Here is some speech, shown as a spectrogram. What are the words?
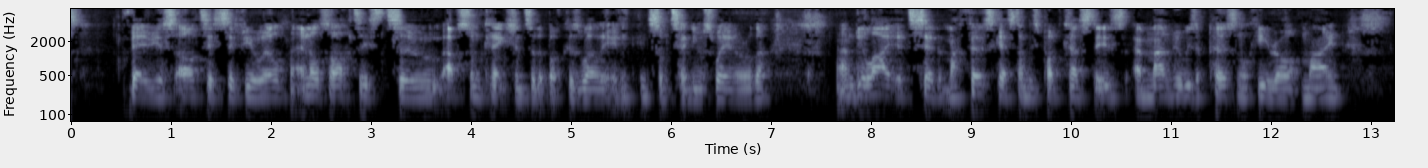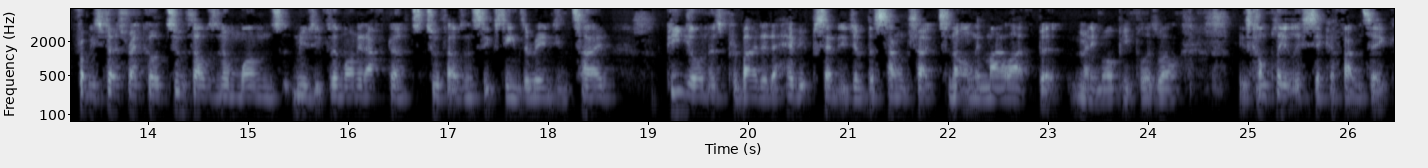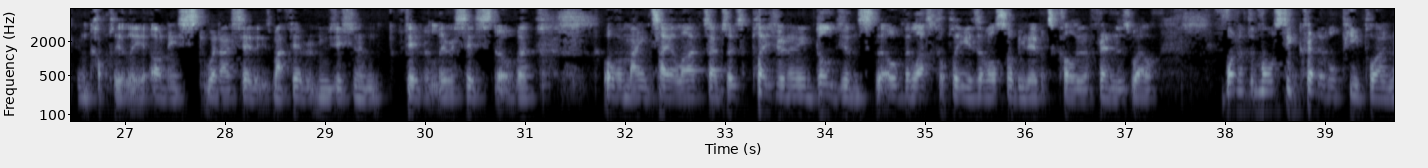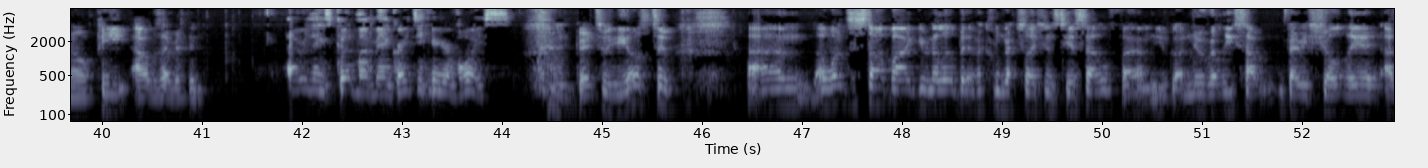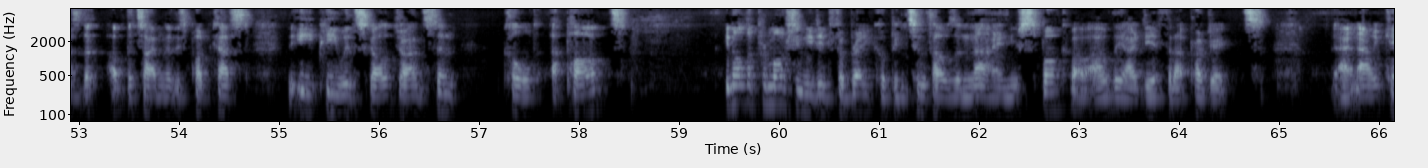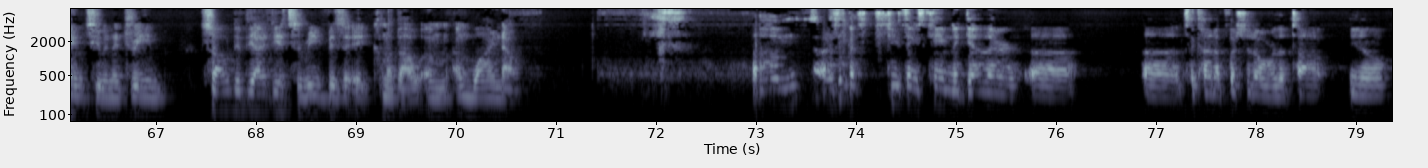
various artists, if you will, and also artists who have some connection to the book as well in, in some tenuous way or other. I'm delighted to say that my first guest on this podcast is a man who is a personal hero of mine. From his first record, 2001's Music for the Morning After, to 2016's Arranging Time, Pete has provided a heavy percentage of the soundtrack to not only my life, but many more people as well. He's completely sycophantic and completely honest when I say that he's my favourite musician and favourite lyricist over over my entire lifetime. So it's a pleasure and an indulgence that over the last couple of years I've also been able to call him a friend as well. One of the most incredible people I know. Pete, how's everything? Everything's good, my man. Great to hear your voice. Great to hear yours too. Um, I want to start by giving a little bit of a congratulations to yourself. Um, you've got a new release out very shortly, as the, of the time of this podcast, the EP with Scarlett Johansson called Apart. In all the promotion you did for Breakup in 2009, you spoke about how the idea for that project and how it came to you in a dream. So, how did the idea to revisit it come about, and, and why now? Um, I think a few things came together uh, uh, to kind of push it over the top. You know,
